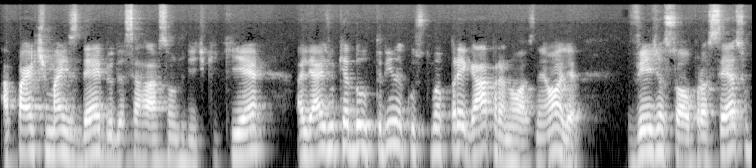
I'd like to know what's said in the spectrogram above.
a parte mais débil dessa relação jurídica, que é, aliás, o que a doutrina costuma pregar para nós, né? Olha, veja só, o processo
